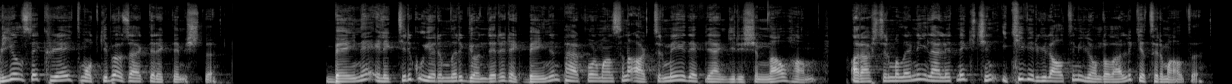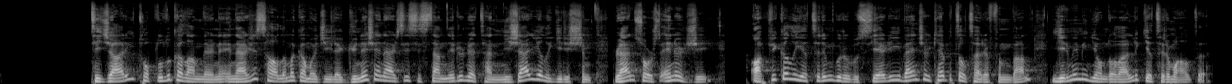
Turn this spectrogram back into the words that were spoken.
Reels ve Create Mode gibi özellikler eklemişti. Beyne elektrik uyarımları göndererek beynin performansını arttırmayı hedefleyen girişim Nowham, araştırmalarını ilerletmek için 2,6 milyon dolarlık yatırım aldı. Ticari topluluk alanlarına enerji sağlamak amacıyla güneş enerjisi sistemleri üreten Nijeryalı girişim Rensource Energy, Afrikalı yatırım grubu CRE Venture Capital tarafından 20 milyon dolarlık yatırım aldı.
